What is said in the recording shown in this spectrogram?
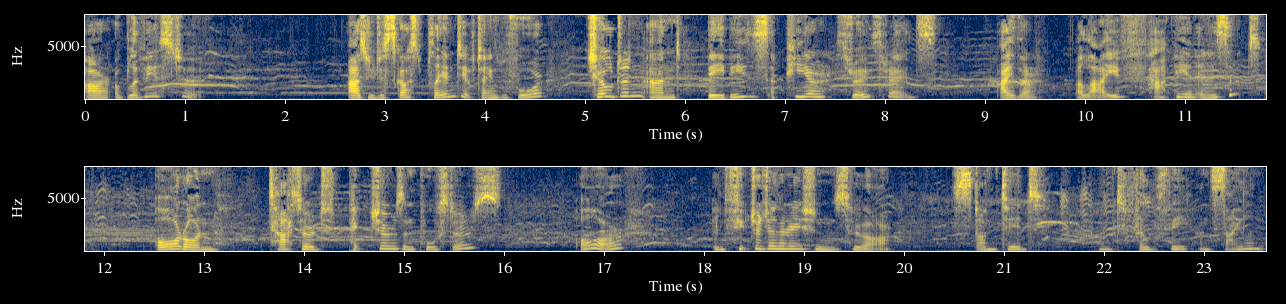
are oblivious to it. As we've discussed plenty of times before, children and babies appear throughout threads, either alive, happy, and innocent, or on tattered pictures and posters, or in future generations who are stunted and filthy and silent.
